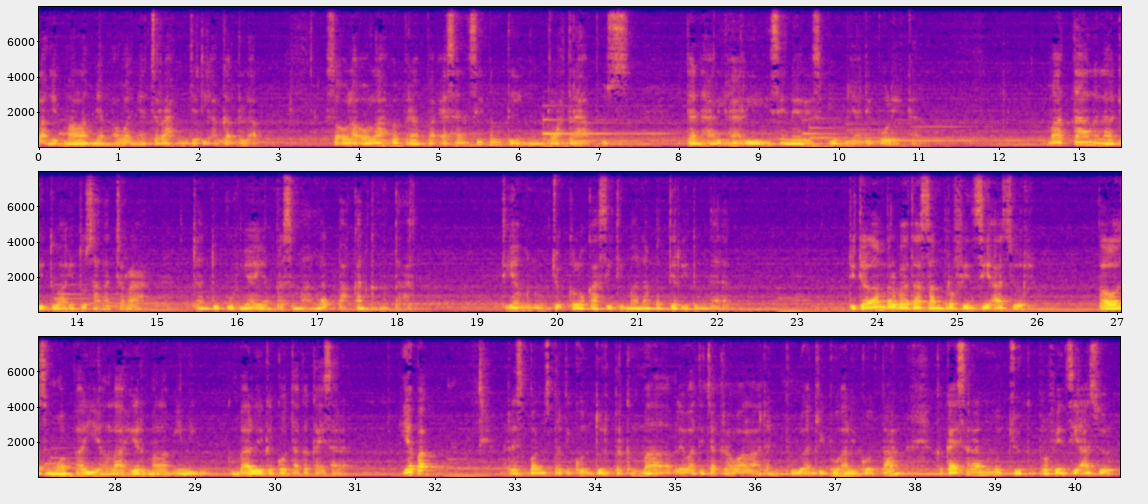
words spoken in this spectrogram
Langit malam yang awalnya cerah menjadi agak gelap. Seolah-olah beberapa esensi penting telah terhapus dan hari-hari senere sebelumnya dipulihkan. Mata lelaki tua itu sangat cerah dan tubuhnya yang bersemangat bahkan gemetar. Dia menunjuk ke lokasi di mana petir itu mendarat. Di dalam perbatasan provinsi Azur, bahwa semua bayi yang lahir malam ini kembali ke kota kekaisaran. Ya pak, respon seperti guntur bergema melewati cakrawala dan puluhan ribu ahli kota kekaisaran menuju ke provinsi Asur.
